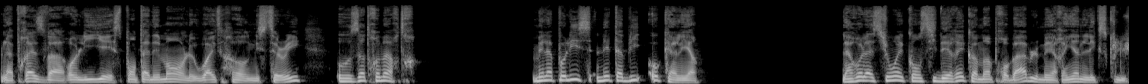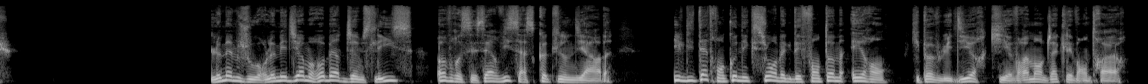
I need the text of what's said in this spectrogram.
La presse va relier spontanément le Whitehall Mystery aux autres meurtres mais la police n'établit aucun lien. La relation est considérée comme improbable, mais rien ne l'exclut. Le même jour, le médium Robert James Lees offre ses services à Scotland Yard. Il dit être en connexion avec des fantômes errants, qui peuvent lui dire qui est vraiment Jack l'éventreur.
